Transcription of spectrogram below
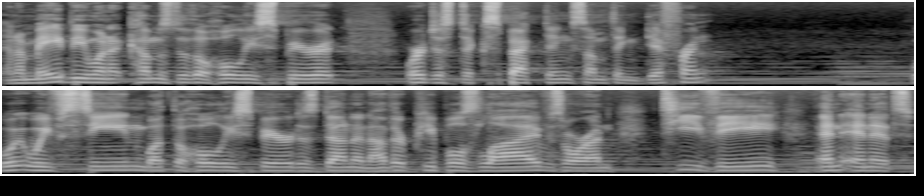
And maybe when it comes to the Holy Spirit, we're just expecting something different. We've seen what the Holy Spirit has done in other people's lives or on TV, and, and it's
